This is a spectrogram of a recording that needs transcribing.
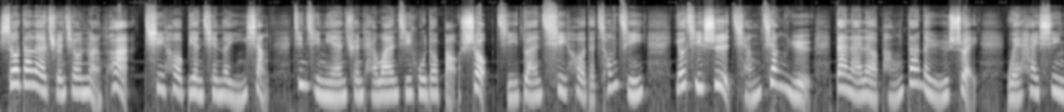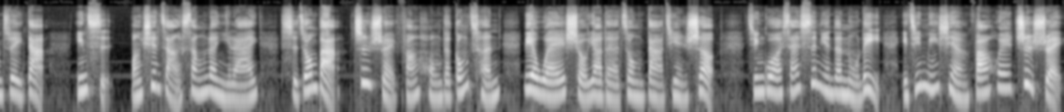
受到了全球暖化、气候变迁的影响，近几年全台湾几乎都饱受极端气候的冲击，尤其是强降雨带来了庞大的雨水，危害性最大。因此，王县长上任以来，始终把治水防洪的工程列为首要的重大建设。经过三四年的努力，已经明显发挥治水、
